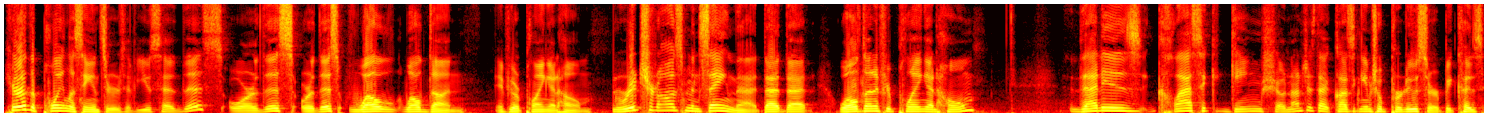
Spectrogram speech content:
Here are the pointless answers. If you said this or this or this, well, well done. If you're playing at home, Richard Osman saying that that that well done if you're playing at home that is classic game show, not just that classic game show producer, because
